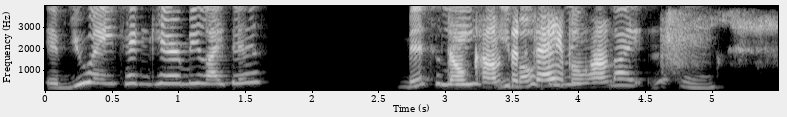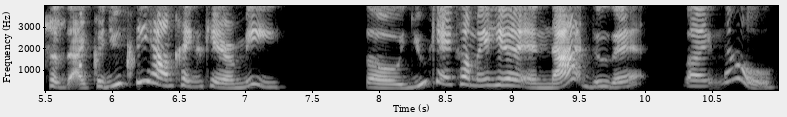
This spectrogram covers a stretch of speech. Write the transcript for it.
if you ain't taking care of me like this, mentally, emotionally, table, huh? like, because I cause you see how I'm taking care of me, so you can't come in here and not do that. Like, no.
